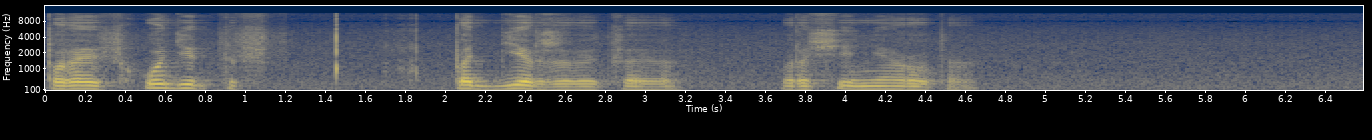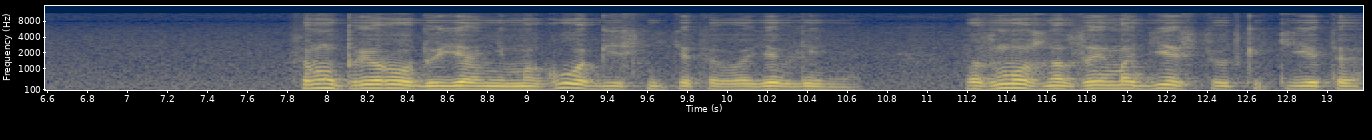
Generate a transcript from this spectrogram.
происходит, поддерживается вращение ротора. Саму природу я не могу объяснить этого явления возможно, взаимодействуют какие-то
